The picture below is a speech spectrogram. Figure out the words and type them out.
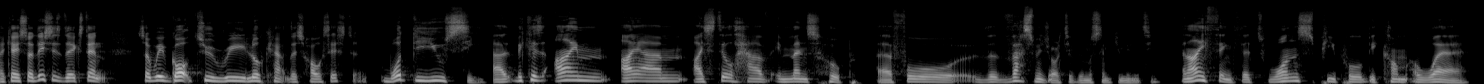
Okay, so this is the extent. So we've got to relook at this whole system. What do you see? Uh, because I'm, I am, I still have immense hope uh, for the vast majority of the Muslim community, and I think that once people become aware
